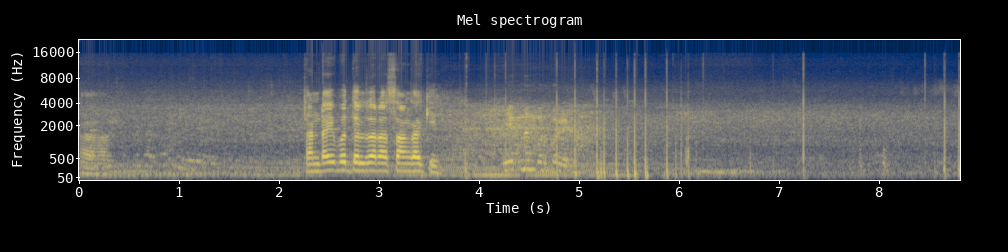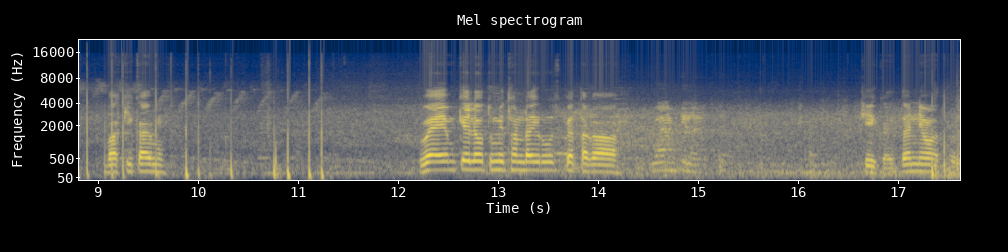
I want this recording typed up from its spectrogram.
हां हां. थंडाईबद्दल जरा सांगा की. एक नंबर पडेल. बाकी काय मग? व्यायाम केल्यावर तुम्ही थंडाई रोज पेता का? व्यायाम केला. ठीक आहे धन्यवाद। सर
